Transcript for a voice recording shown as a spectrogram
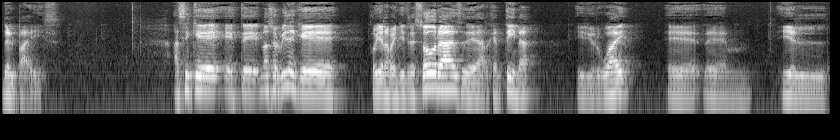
del país. Así que este, no se olviden que hoy a las 23 horas de Argentina y de Uruguay eh, y el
